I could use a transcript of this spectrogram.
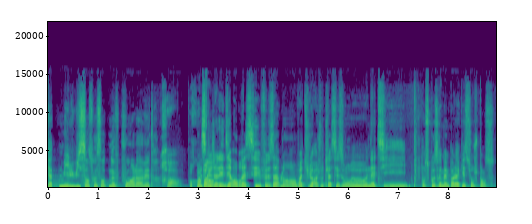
4869 points là à mettre Ah, pourquoi Ce pas que hein. j'allais dire, en vrai, c'est faisable. hein. En vrai, tu lui rajoutes la saison euh, honnête, il... on se poserait même pas la question, je pense.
